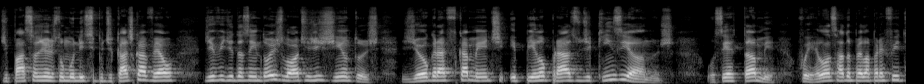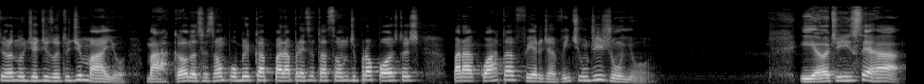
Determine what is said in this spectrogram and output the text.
de passageiros do município de Cascavel, divididas em dois lotes distintos, geograficamente e pelo prazo de 15 anos. O certame foi relançado pela Prefeitura no dia 18 de maio, marcando a sessão pública para apresentação de propostas para quarta-feira, dia 21 de junho. E antes de encerrar,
